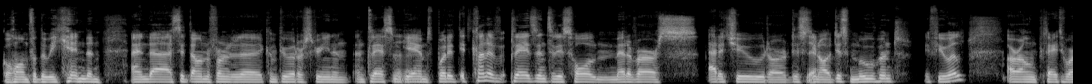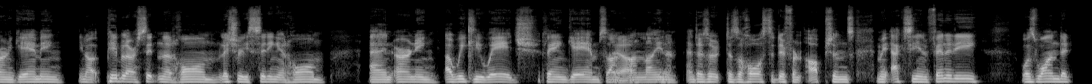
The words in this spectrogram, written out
go home for the weekend and, and uh, sit down in front of the computer screen and, and play some Yeah. games. But it, it kind of plays into this whole metaverse attitude or this, Yeah. you know, this movement, if you will, around play to earn gaming. You know, people are sitting at home, literally sitting at home and earning a weekly wage playing games on, Yeah, online. yeah. And, and there's a there's a host of different options. I mean, Axie Infinity was one that,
